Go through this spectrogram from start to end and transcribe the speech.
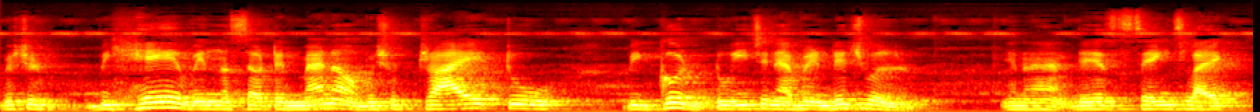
we should behave in a certain manner. We should try to be good to each and every individual. You know there's things like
